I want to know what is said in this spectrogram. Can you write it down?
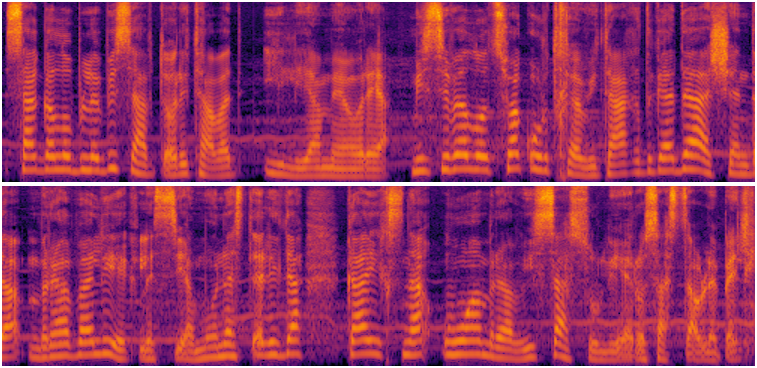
საგალობლების ავტორი თავად ილია მეორეა. მისივე ლოცვა კურთხევით აღდგა და აშენდა მრავალი ეკლესია, მონასტერი და გაიხსნა უამრავი სასულიერო სასწავლებელი.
